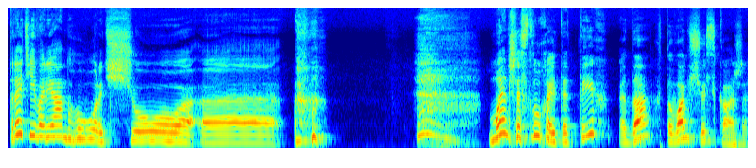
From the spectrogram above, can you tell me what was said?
Третій варіант говорить, що е... менше слухайте тих, да, хто вам щось каже.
